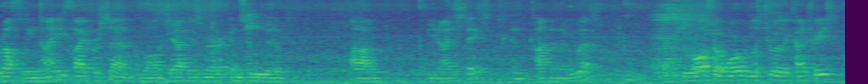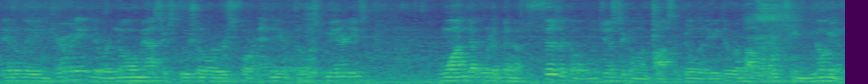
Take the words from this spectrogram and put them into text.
roughly ninety-five percent of all Japanese Americans who lived on the United States, in continental US. There were also war with those two other countries, Italy and Germany. There were no mass exclusion orders for any of those communities. One that would have been a physical, logistical impossibility. There were about 14 million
